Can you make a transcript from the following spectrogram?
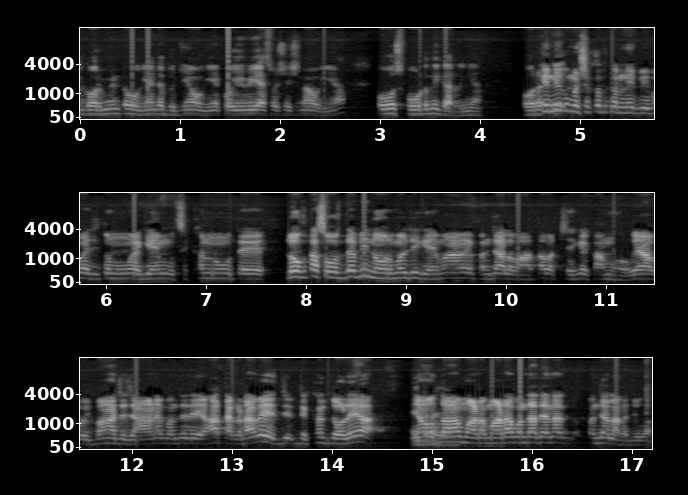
ਗਵਰਨਮੈਂਟ ਹੋ ਗਈਆਂ ਜਾਂ ਦੂਜੀਆਂ ਹੋ ਗਈਆਂ ਕੋਈ ਵੀ ਐਸੋਸੀਏਸ਼ਨਾਂ ਹੋ ਗਈਆਂ ਉਹ ਸਪੋਰਟ ਨਹੀਂ ਕਰ ਰਹੀਆਂ ਔਰ ਕਿੰਨੀ ਇਹ- ਕੁ ਮੁਸ਼ਕਲ ਕਰਨੀ ਪਈ ਭਾਜੀ ਤੁਹਾਨੂੰ ਇਹ ਗੇਮ ਸਿੱਖਣ ਨੂੰ ਤੇ ਲੋਕ ਤਾਂ ਸੋਚਦੇ ਵੀ ਨਾਰਮਲ ਜੀ ਗੇਮ ਆ ਇਹ ਪੰਜਾ ਲਵਾਤਾ ਬੱਚੇ ਕੇ ਕੰਮ ਹੋ ਗਿਆ ਵੀ ਬਾਂਹ ਚ ਜਾਣ ਹੈ ਬੰਦੇ ਦੇ ਆਹ ਤਗੜਾ ਵੇ ਜ- ਦੇਖਣ ਚ ਡੋਲੇ ਆ ਜਾਂ ਇੱਧਰ ਆ ਉਦਾਂ ਮਾੜਾ ਮਾੜਾ ਬੰਦਾ ਤੇ ਇਹਨਾਂ ਪੰਜਾ ਲੱਗ ਜਾਊਗਾ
